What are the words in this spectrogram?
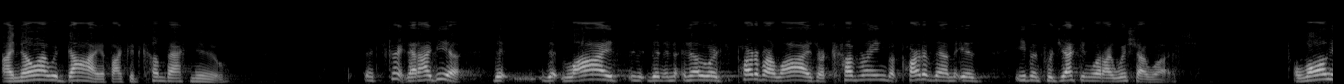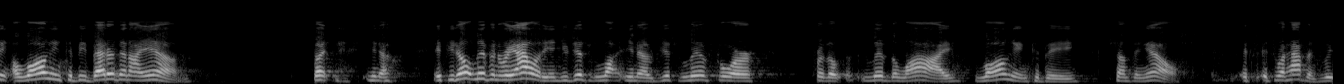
I know I would die if I could come back new. That's great. That idea that that lies, that in, in other words, part of our lies are covering, but part of them is even projecting what I wish I was. A longing, a longing to be better than I am. But you know, if you don't live in reality and you just you know just live for for the live the lie, longing to be something else, it's it's what happens. We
